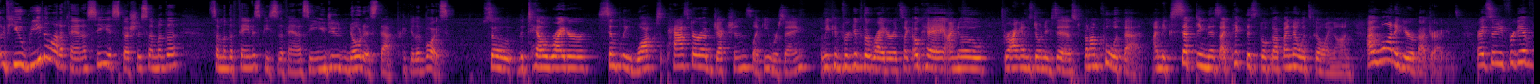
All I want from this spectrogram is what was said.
If you read a lot of fantasy, especially some of the some of the famous pieces of fantasy, you do notice that particular voice. So the tale writer simply walks past our objections, like you were saying. We can forgive the writer. It's like, okay, I know dragons don't exist, but I'm cool with that. I'm accepting this. I picked this book up. I know what's going on. I want to hear about dragons, right? So you forgive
